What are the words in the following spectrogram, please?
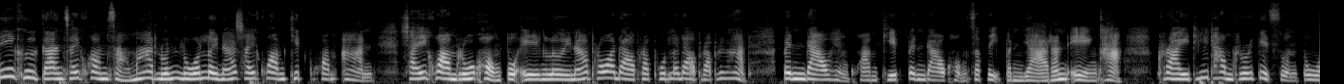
นี่คือการใช้ความสามารถล้วนๆเลยนะ ใช้ความคิดความอ่าน ใช้ความรู้ของตัวเองเลยนะ เพราะว่าดาวพระพุธและดาวพระพฤหัส เป็นดาวแห่งความคิดเป็นดาวของสติปัญญานั่นเองค่ะ ใครที่ทำธุรกิจส่วนตัว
